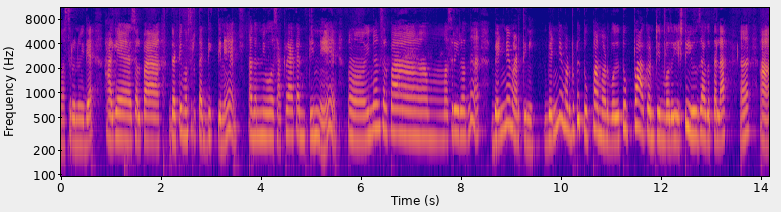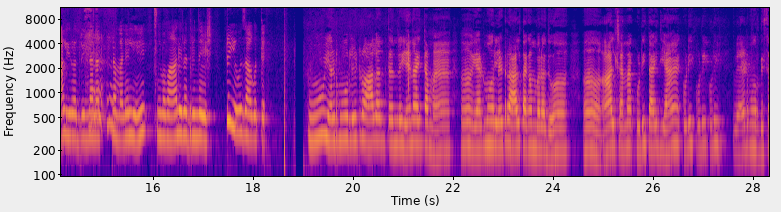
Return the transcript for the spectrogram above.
ಮೊಸರು ಇದೆ. ಹಾಗೆ ಸ್ವಲ್ಪ ಗಟ್ಟಿ ಮೊಸರು ತೆಗ್ದಿಕ್ತೀನಿ. ಅದನ್ನು ನೀವು ಸಕ್ಕರೆ ಹಾಕೊಂಡು ತಿನ್ನಿ. ಇನ್ನೊಂದು ಸ್ವಲ್ಪ ಮೊಸರು ಇರೋದನ್ನ ಬೆಣ್ಣೆ ಮಾಡ್ತೀನಿ. ಬೆಣ್ಣೆ ಮಾಡಿಬಿಟ್ಟು ತುಪ್ಪ ಮಾಡ್ಬೋದು. ತುಪ್ಪ ಹಾಕೊಂಡು ತಿನ್ಬೋದು. ಎಷ್ಟು ಯೂಸ್ ಆಗುತ್ತಲ್ಲ? ಹಾಲು ಇರೋದ್ರಿಂದ ನಮ್ಮ ಮನೇಲಿ ಇವಾಗ ಹಾಲು ಇರೋದ್ರಿಂದ ಎಷ್ಟು ಯೂಸ್ ಆಗುತ್ತೆ? ಹ್ಞೂ, ಎರಡು ಮೂರು ಲೀಟ್ರ್ ಹಾಲು ಅಂತಂದ್ರೆ ಏನಾಯ್ತಮ್ಮ? ಹ್ಞೂ, ಎರಡು ಮೂರು ಲೀಟ್ರ್ ಹಾಲು ತಗೊಂಬರೋದು. ಹ್ಞೂ, ಹಾಲು ಚೆನ್ನಾಗಿ ಕುಡಿತಾ ಇದೆಯಾ? ಕುಡಿ ಕುಡಿ ಕುಡಿ. ಎರಡು ಮೂರು ದಿವಸ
